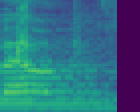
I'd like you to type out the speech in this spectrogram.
bells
